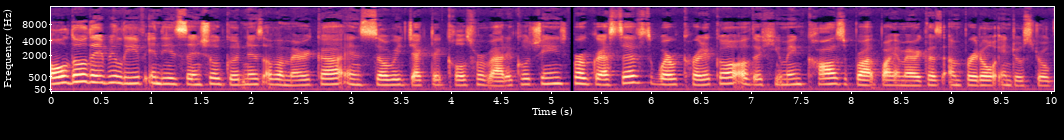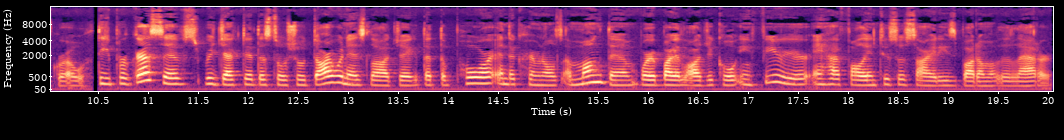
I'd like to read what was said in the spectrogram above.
Although they believed in the essential goodness of America and so rejected calls for radical change, progressives were critical of the human cause brought by America's unbridled industrial growth. The progressives rejected the social Darwinist logic that the poor and the criminals among them were biological inferior and had fallen to society's bottom of the ladder.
